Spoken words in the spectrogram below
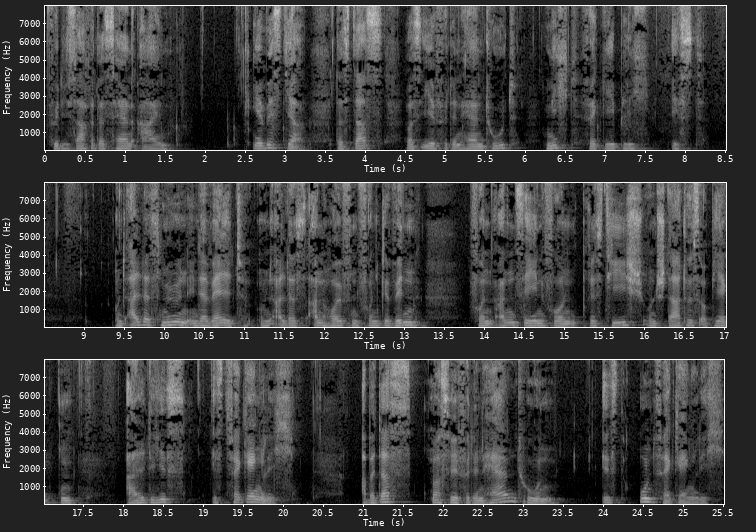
für die Sache des Herrn ein. Ihr wisst ja, dass das, was ihr für den Herrn tut, nicht vergeblich ist. Und all das Mühen in der Welt und all das Anhäufen von Gewinn, von Ansehen, von Prestige und Statusobjekten, all dies ist vergänglich. Aber das, was wir für den Herrn tun, ist unvergänglich.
